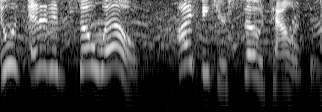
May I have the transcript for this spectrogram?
it was edited so well. I think you're so talented.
